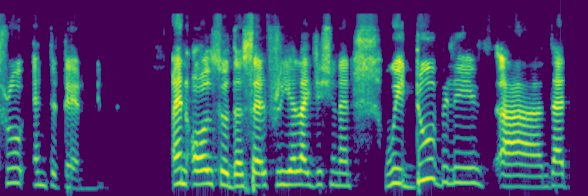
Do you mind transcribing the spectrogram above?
through entertainment and also the self realization and we do believe uh, that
